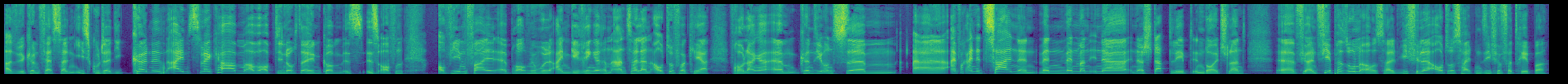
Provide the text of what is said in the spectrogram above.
Also wir können festhalten, E-Scooter, die können einen Zweck haben, aber ob die noch dahin kommen, ist, ist offen. Auf jeden Fall äh, brauchen wir wohl einen geringeren Anteil an Autoverkehr. Frau Langer, ähm, können Sie uns ähm, äh, einfach eine Zahl nennen, wenn, wenn man in der, in der Stadt lebt in Deutschland, äh, für einen Vier-Personen-Haushalt, wie viele Autos halten Sie für vertretbar?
